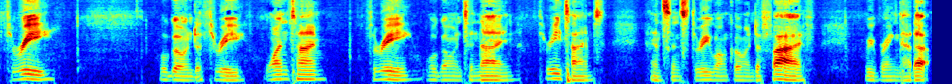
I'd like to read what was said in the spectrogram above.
3 will go into 3 one time, 3 will go into 9 three times, and since 3 won't go into 5, we bring that up.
